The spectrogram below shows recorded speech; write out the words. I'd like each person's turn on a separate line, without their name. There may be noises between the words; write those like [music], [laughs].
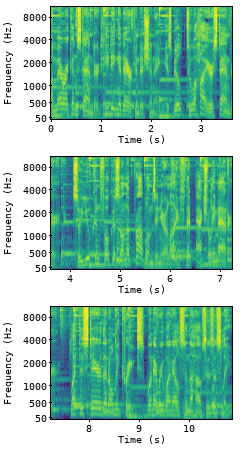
American Standard Heating and Air Conditioning is built to a higher standard so you can focus on the problems in your life that actually matter, like the stair that only creaks when everyone else in the house is asleep.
